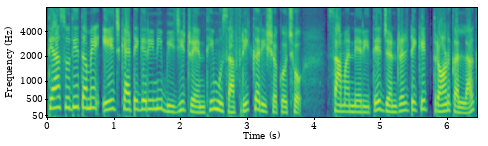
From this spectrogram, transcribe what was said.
ત્યાં સુધી તમે એ જ કેટેગરીની બીજી ટ્રેનથી મુસાફરી કરી શકો છો. સામાન્ય રીતે જનરલ ટિકિટ ત્રણ કલાક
